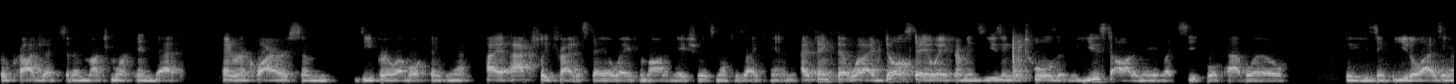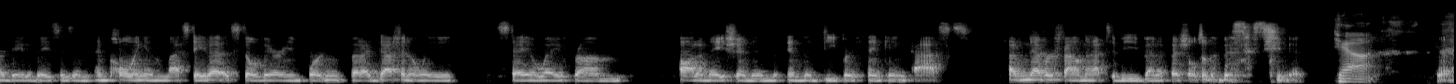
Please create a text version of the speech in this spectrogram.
for projects that are much more in depth and require some deeper level of thinking, I actually try to stay away from automation as much as I can. I think that what I don't stay away from is using the tools that we use to automate, like SQL, Tableau, using utilizing our databases and, and pulling in less data is still very important. But I definitely stay away from automation in, in the deeper thinking tasks. I've never found that to be beneficial to the business unit. Yeah. Yeah.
